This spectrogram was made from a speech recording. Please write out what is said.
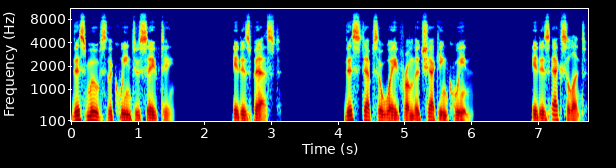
This moves the queen to safety. It is best. This steps away from the checking queen. It is excellent.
